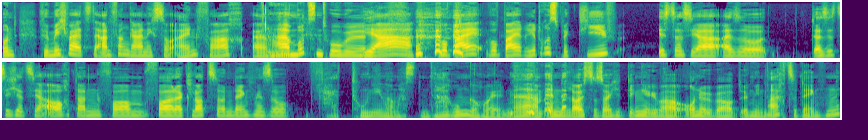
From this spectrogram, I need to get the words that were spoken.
Und für mich war jetzt der Anfang gar nicht so einfach. Ähm, Ah, Mutzentobel. Ja, wobei, wobei retrospektiv ist das ja, also da sitze ich jetzt ja auch dann vorm, vor der Klotze und denke mir so, "Pf, Toni, warum hast du denn da rumgeheult? Ne? Am Ende läufst du solche Dinge über, ohne überhaupt irgendwie nachzudenken.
